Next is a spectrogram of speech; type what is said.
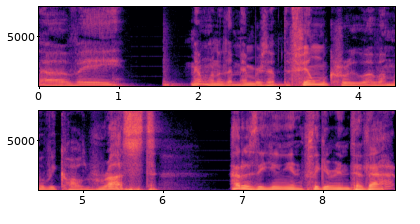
of a one of the members of the film crew of a movie called Rust. How does the union figure into that?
